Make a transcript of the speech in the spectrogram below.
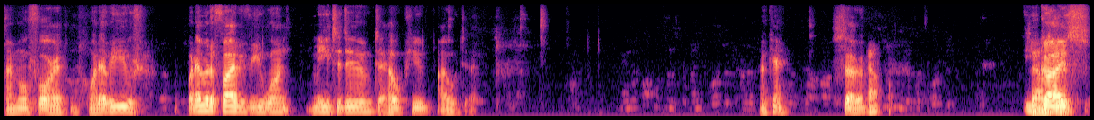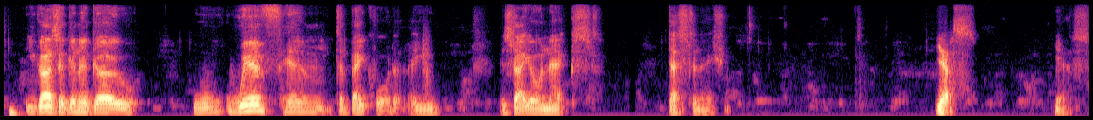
I'm all for it. Whatever you whatever the five of you want me to do to help you, I will do it. Okay. So Yeah. you Sounds guys you guys are gonna go with him to Bakewater. Are you is that your next destination? Yes. Yes.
